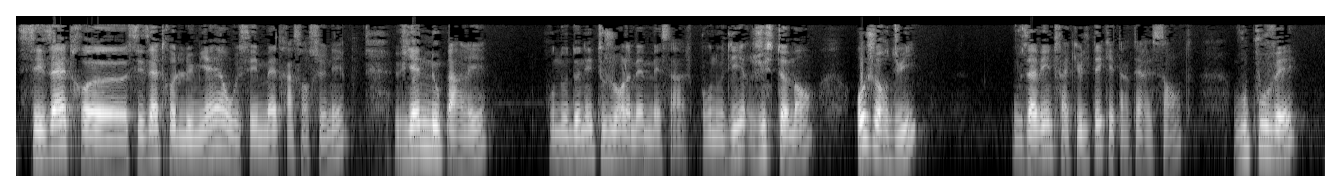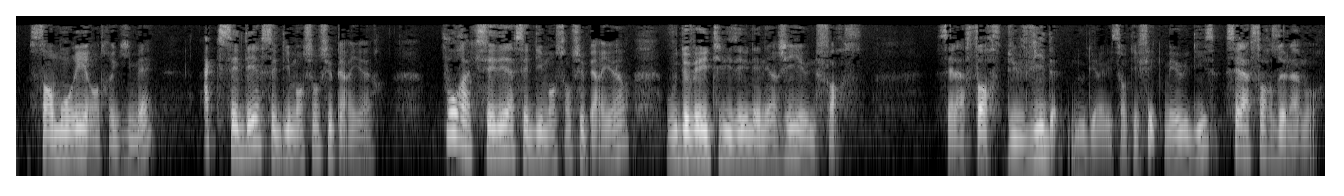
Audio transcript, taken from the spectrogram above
Ces êtres, euh, ces êtres de lumière ou ces maîtres ascensionnés viennent nous parler pour nous donner toujours le même message, pour nous dire justement, aujourd'hui, vous avez une faculté qui est intéressante, vous pouvez, sans mourir entre guillemets, accéder à cette dimension supérieure. Pour accéder à cette dimension supérieure, vous devez utiliser une énergie et une force. C'est la force du vide, nous diraient les scientifiques, mais eux disent, c'est la force de l'amour.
